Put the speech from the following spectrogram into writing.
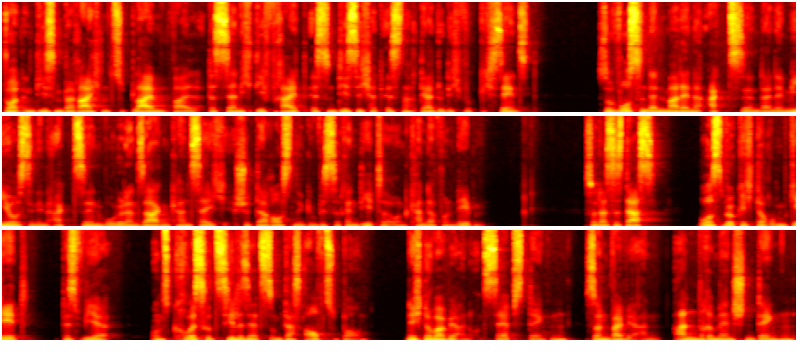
dort in diesen Bereichen zu bleiben, weil das ja nicht die Freiheit ist und die Sicherheit ist, nach der du dich wirklich sehnst. So, wo sind denn mal deine Aktien, deine Mios in den Aktien, wo du dann sagen kannst, hey, ich schütte daraus eine gewisse Rendite und kann davon leben? So, das ist das, wo es wirklich darum geht, dass wir uns größere Ziele setzen, um das aufzubauen. Nicht nur, weil wir an uns selbst denken, sondern weil wir an andere Menschen denken,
